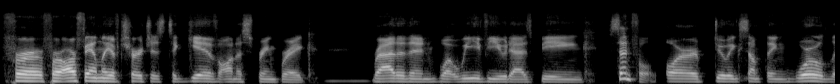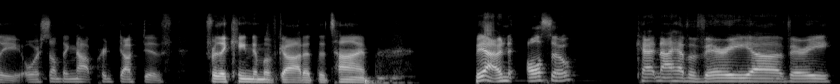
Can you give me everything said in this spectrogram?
for for our family of churches to give on a spring break rather than what we viewed as being sinful or doing something worldly or something not productive for the kingdom of God at the time. But yeah, and also Kat and I have a very, uh, very,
